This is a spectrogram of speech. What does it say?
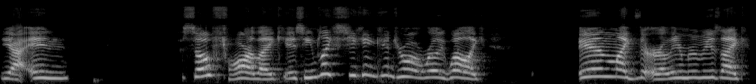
Yeah, and so far, like it seems like she can control it really well. Like in like the earlier movies, like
